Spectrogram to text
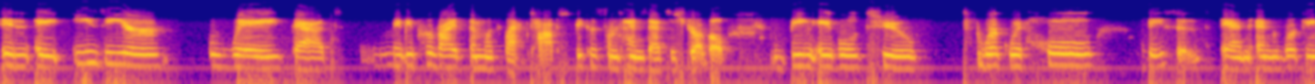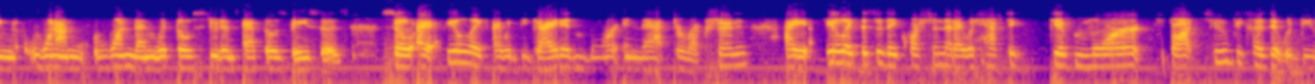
in a easier way that maybe provides them with laptops because sometimes that's a struggle. Being able to work with whole bases and, and working one on one then with those students at those bases. So I feel like I would be guided more in that direction. I feel like this is a question that I would have to give more thought to because it would be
